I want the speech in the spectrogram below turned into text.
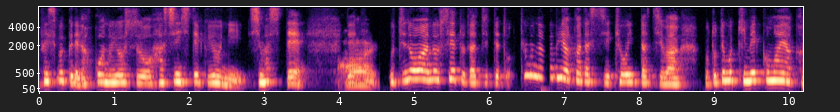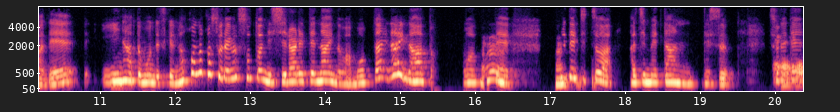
Facebook で学校の様子を発信していくようにしまして、で、はい、うちのあの生徒たちってとっても伸びやかだし、教員たちはとてもきめ細やかでいいなと思うんですけど、なかなかそれが外に知られてないのはもったいないなと思って、うん、それで実は始めたんです。それで、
